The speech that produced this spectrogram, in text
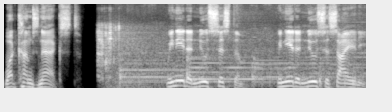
What comes next? We need a new system. We need a new society.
